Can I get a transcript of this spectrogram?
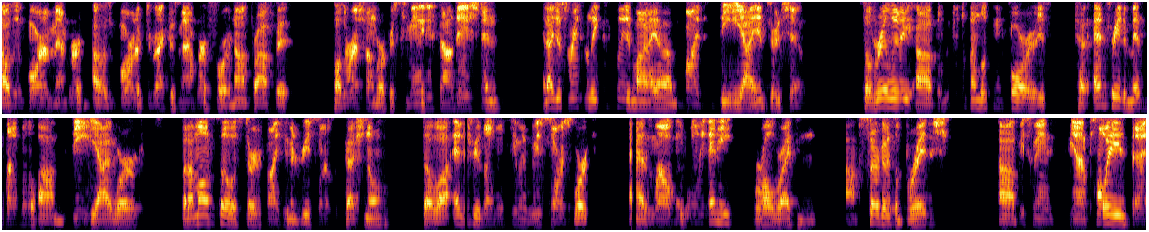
I was a board of member. I was a board of directors member for a nonprofit called the Restaurant Workers Community Foundation, and I just recently completed my uh, my DEI internship. So really, uh, the roles I'm looking for is kind of entry to mid level um, DEI work, but I'm also a certified human resource professional. So uh, entry level human resource work as well. But really, any role where I can um, serve as a bridge uh, between know, employees that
